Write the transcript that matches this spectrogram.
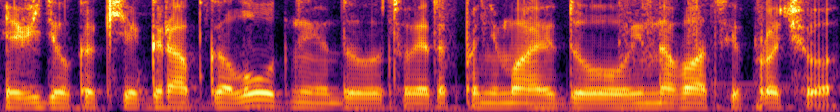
Я видел, какие граб голодные, до этого, я так понимаю, до инноваций и прочего.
